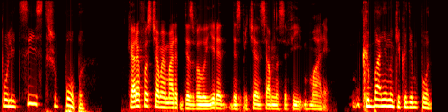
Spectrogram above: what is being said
polițist și popă. Care a fost cea mai mare dezvăluire despre ce înseamnă să fii mare? Că banii nu chică din pod.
